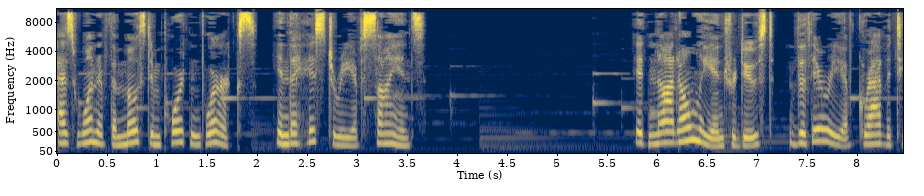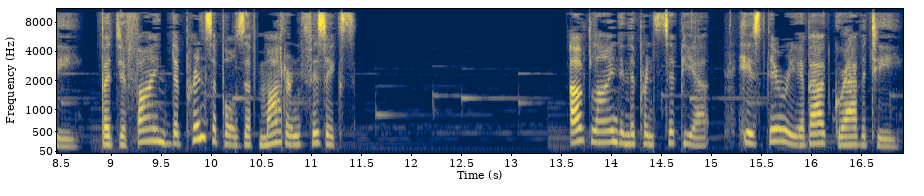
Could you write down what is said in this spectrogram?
as one of the most important works in the history of science. It not only introduced the theory of gravity, but defined the principles of modern physics. Outlined in the Principia, his theory about gravity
